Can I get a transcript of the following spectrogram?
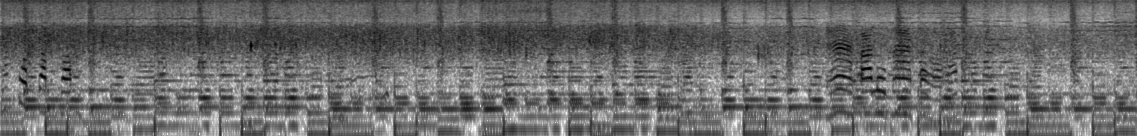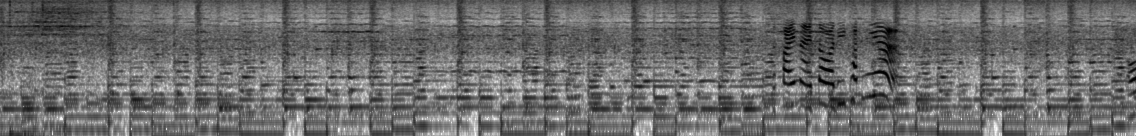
น้ำพวกกับกับปลาโลมา ดีครับเนี่ย โอ้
